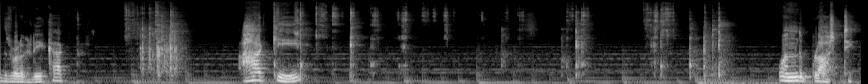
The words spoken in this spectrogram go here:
ಇದರೊಳಗಡೆ ಹಾಕ್ತಾರೆ ಹಾಕಿ ಒಂದು ಪ್ಲಾಸ್ಟಿಕ್.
